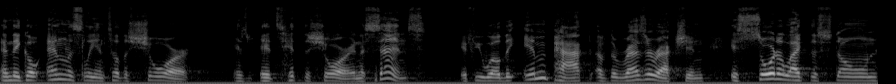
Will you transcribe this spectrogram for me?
And they go endlessly until the shore is it's hit the shore. In a sense, if you will, the impact of the resurrection is sort of like the stone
